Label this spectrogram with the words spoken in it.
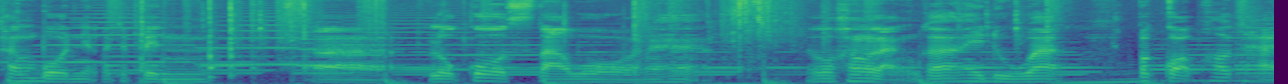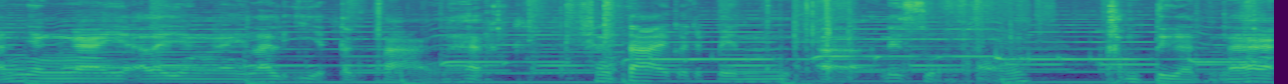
ข้างบนเนี่ยก็จะเป็นโลโก้ Star Wars นะฮะ แล้วก็ข้างหลังก็ให้ดูว่าประกอบเข้าฐานยังไงอะไรยังไงรายละเอียดต่างๆนะฮะ ข้างใต้ก็จะเป็นในส่วนของคำเตือนนะฮะ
